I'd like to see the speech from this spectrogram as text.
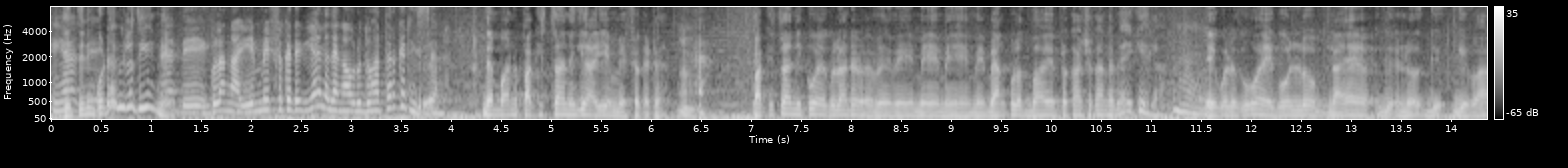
එතිනි ගොඩ විල තියන්නේ. දේගුලන් අයම එකට කියන දැන් අවුරුදු හතරකට ඉස්සල දැම්බාන පකිස්ානගේ අයම් එකට පකිස්ානිකෝ ඇගොලන්ට බැංකොලොත් භාවය ප්‍රකාශකන්ට බැයි කියලා. ඒගොලකුව ඒගොල්ලෝ නය ගෙවා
